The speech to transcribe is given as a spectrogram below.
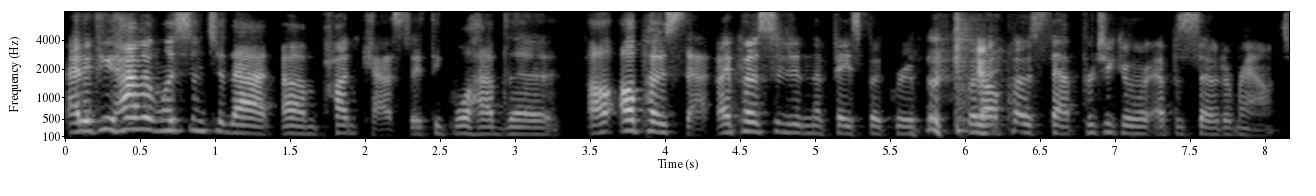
And if you haven't listened to that um, podcast, I think we'll have the, I'll, I'll post that. I posted it in the Facebook group, but I'll post that particular episode around.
